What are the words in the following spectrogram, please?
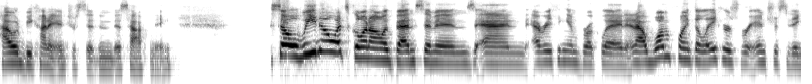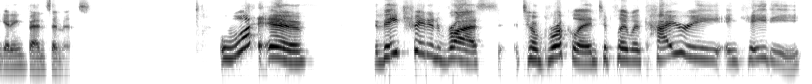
I would be kind of interested in this happening. So we know what's going on with Ben Simmons and everything in Brooklyn. And at one point, the Lakers were interested in getting Ben Simmons. What if they traded Russ to Brooklyn to play with Kyrie and KD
